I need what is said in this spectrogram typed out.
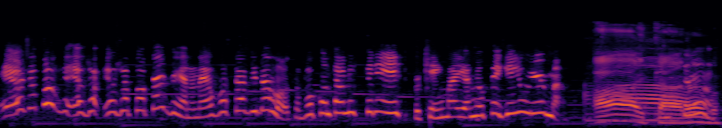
Eu já tô eu já, eu já tô até vendo, né? Eu vou ser a vida louca. Eu vou contar minha experiência, porque em Miami eu peguei o Irma. Ai, Ah, caramba.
